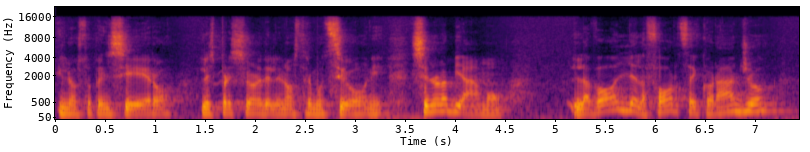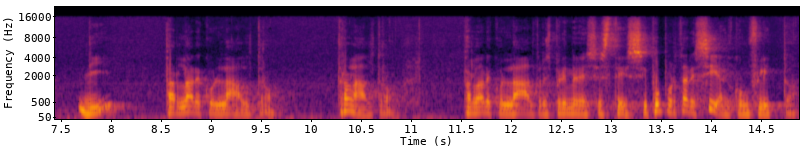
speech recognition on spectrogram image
il nostro pensiero, l'espressione delle nostre emozioni, se non abbiamo la voglia, la forza, il coraggio di parlare con l'altro. Tra l'altro, parlare con l'altro, esprimere se stessi, può portare sì al conflitto,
